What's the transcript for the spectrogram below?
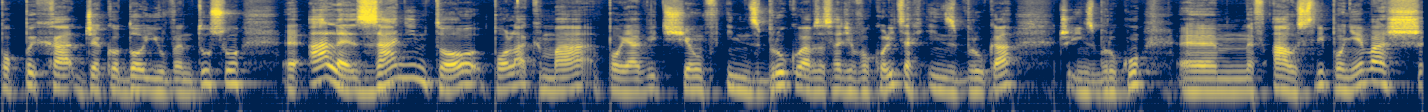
popycha Dzeko do Juventusu, e, ale zanim to Polak ma pojawić się w Innsbrucku, a w zasadzie w okolicach Innsbrucka, czy Innsbrucku w Austrii, ponieważ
